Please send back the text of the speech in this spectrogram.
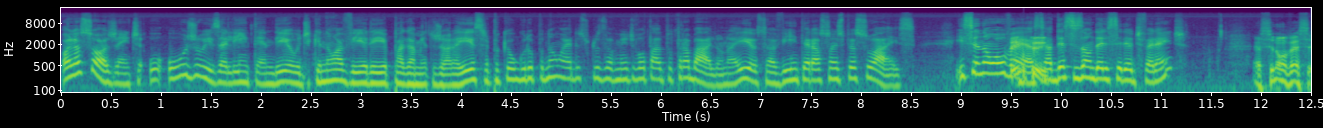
Olha só, gente, o, o, juiz ali entendeu de que não haveria pagamento de hora extra porque o grupo não era exclusivamente voltado para o trabalho, não é isso? Havia interações pessoais. E se não houvesse, a decisão dele seria diferente? É, se não houvesse.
